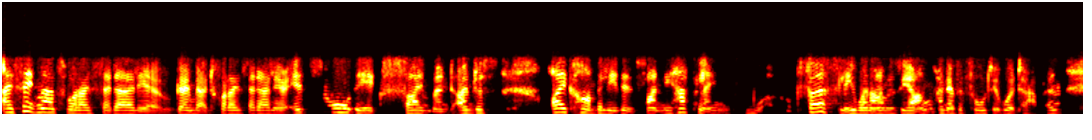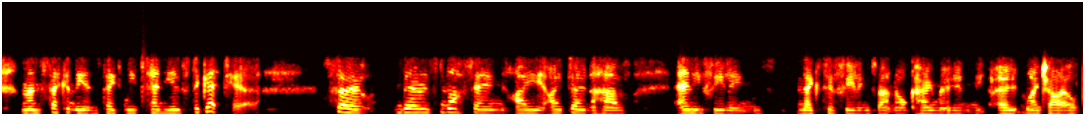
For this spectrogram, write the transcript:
I think that's what I said earlier, going back to what I said earlier. It's more the excitement. I'm just, I can't believe it's finally happening. Firstly, when I was young, I never thought it would happen. And then secondly, it's taken me 10 years to get here. So there is nothing, I, I don't have any feelings, negative feelings about not carrying my, uh, my child.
